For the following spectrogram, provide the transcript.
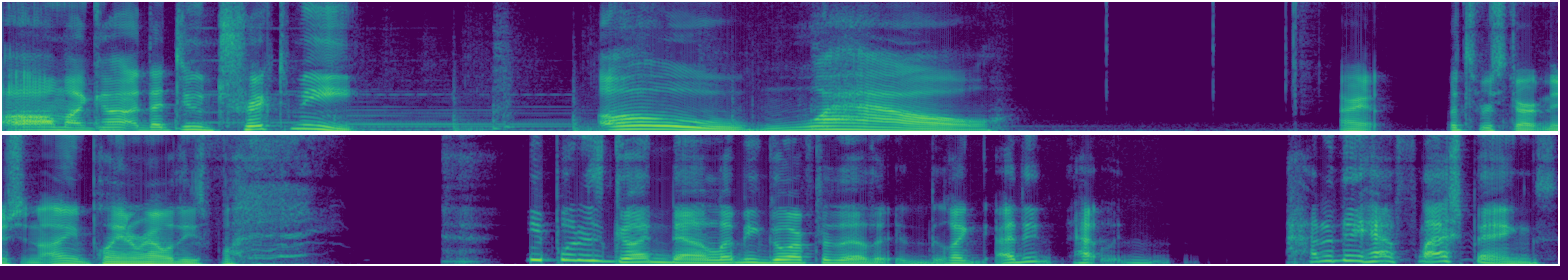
Oh my god, that dude tricked me. Oh, wow. All right, let's restart mission. I ain't playing around with these. he put his gun down. Let me go after the other. Like, I didn't. How, how did they have flashbangs?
